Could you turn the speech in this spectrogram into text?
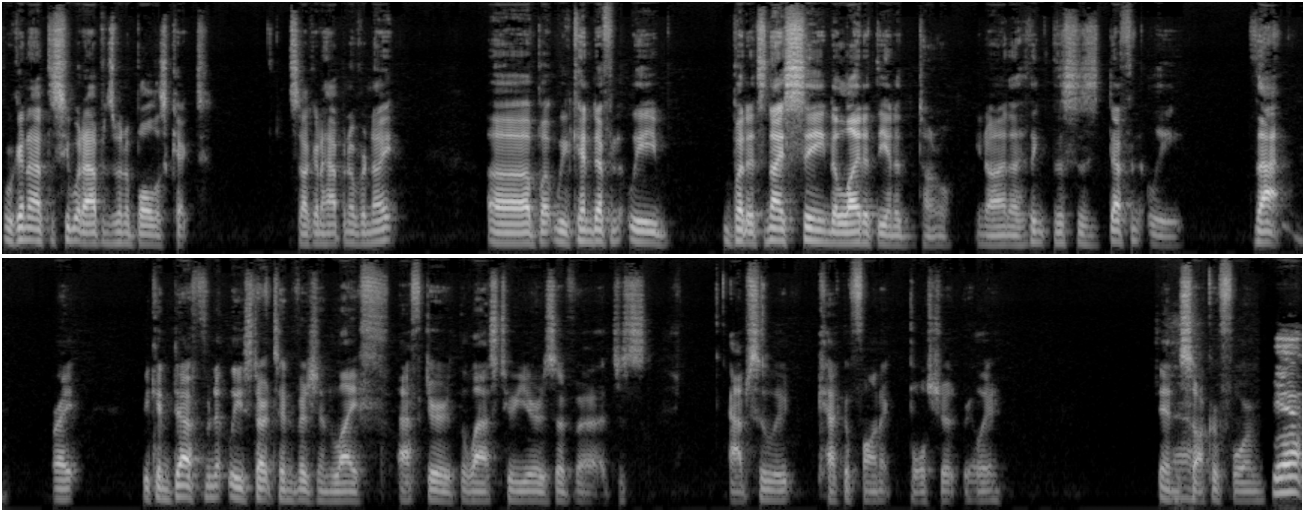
we're going to have to see what happens when a ball is kicked. It's not going to happen overnight, uh, but we can definitely. But it's nice seeing the light at the end of the tunnel, you know. And I think this is definitely that, right? We can definitely start to envision life after the last two years of uh, just absolute cacophonic bullshit, really, in yeah. soccer form. Yeah.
